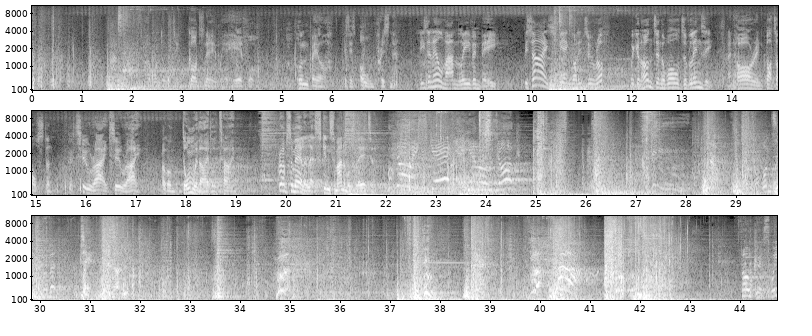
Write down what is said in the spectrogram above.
I wonder what in God's name we are here for. Hunbeor is his own prisoner. He's an ill man, leave him be. Besides, we ain't got it too rough. We can hunt in the wolds of Lindsey and whore in Botolston. too right, too right. I've gone done with idle time. Grab some ale and let's skin some animals later.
